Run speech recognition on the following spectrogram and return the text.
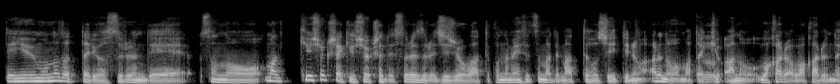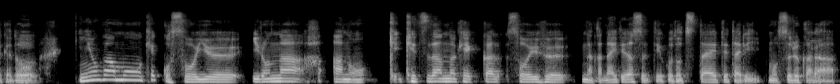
っていうものだったりはするんで、その、まあ、求職者、求職者でそれぞれ事情があって、この面接まで待ってほしいっていうのがあるのはまた、うん。あの、わかるはわかるんだけど、うん。企業側も結構そういういろんな、はあの、け決断の結果、そういうふう、なんか内定出すっていうことを伝えてたりもするから、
